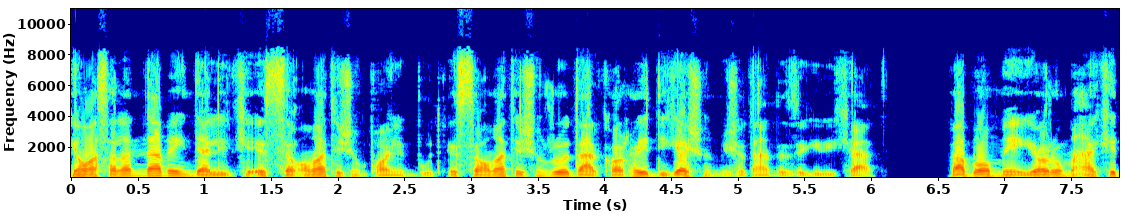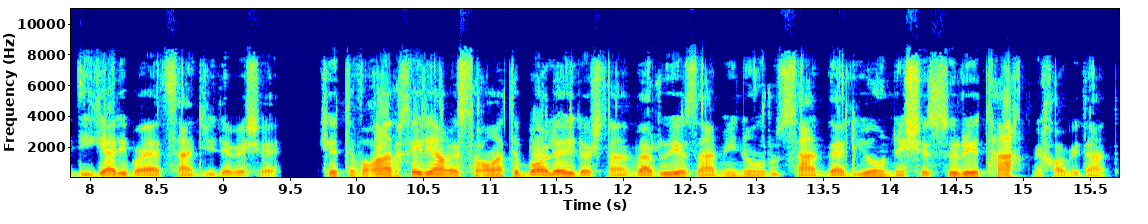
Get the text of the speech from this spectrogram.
یا مثلا نه به این دلیل که استقامتشون پایین بود. استقامتشون رو در کارهای دیگرشون می‌شد اندازه گیری کرد. و با معیار و محک دیگری باید سنجیده بشه. که اتفاقا خیلی هم استقامت بالایی داشتن و روی زمین و رو صندلی و نشسته روی تخت میخوابیدند.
